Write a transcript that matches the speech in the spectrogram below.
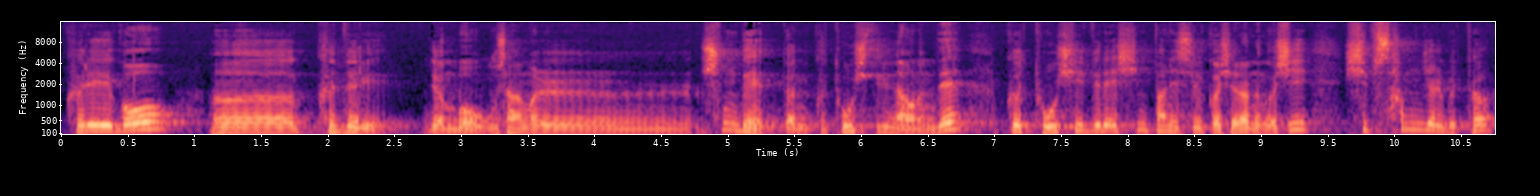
그리고, 어, 그들이 뭐 우상을 숭배했던 그 도시들이 나오는데 그 도시들의 심판이 있을 것이라는 것이 13절부터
